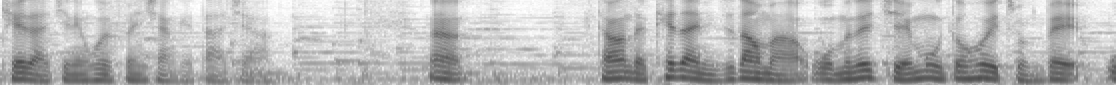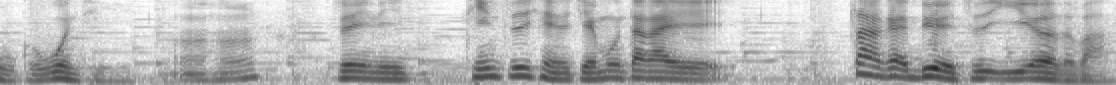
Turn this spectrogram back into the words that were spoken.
，K 仔今天会分享给大家。那同样的，K 仔你知道吗？我们的节目都会准备五个问题。嗯哼，所以你听之前的节目大概大概略知一二了吧？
